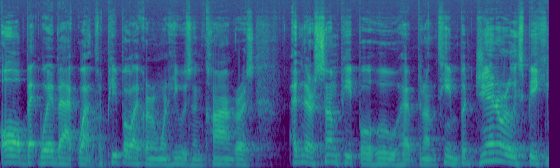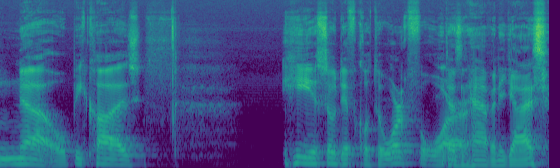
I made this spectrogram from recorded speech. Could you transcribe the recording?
all ba- way back when, for people like when he was in Congress. And there are some people who have been on the team, but generally speaking, no, because he is so difficult to work for. doesn't have any guys.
